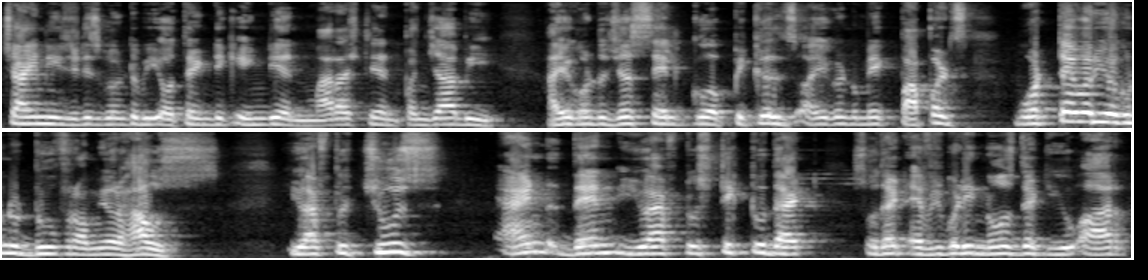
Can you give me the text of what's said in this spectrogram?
Chinese? It is going to be authentic Indian, Maharashtrian, Punjabi. Are you going to just sell pickles? Are you going to make papads? Whatever you're going to do from your house, you have to choose and then you have to stick to that so that everybody knows that you are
